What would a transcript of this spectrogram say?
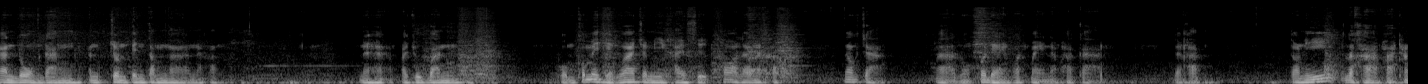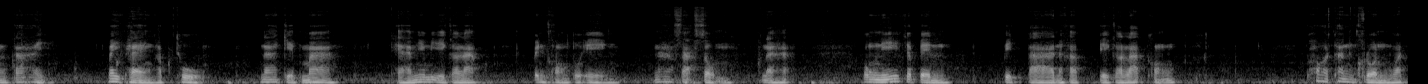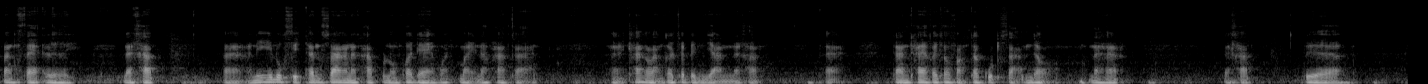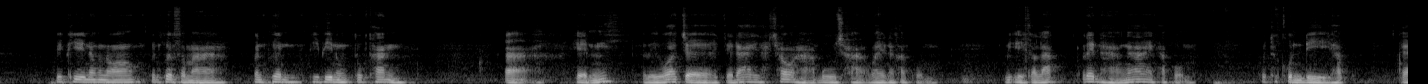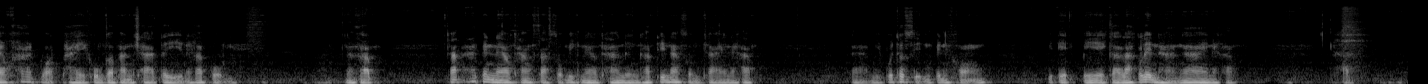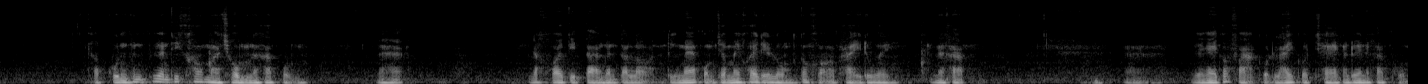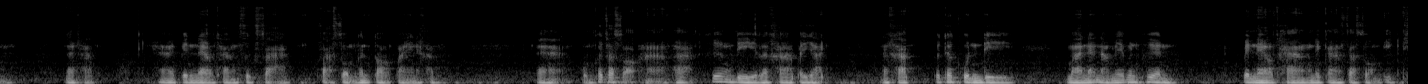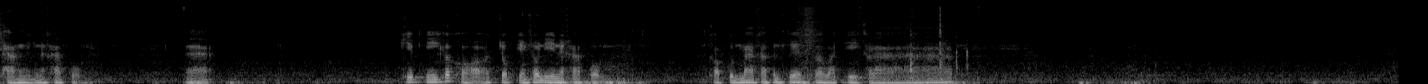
อันโด่งดังอันจนเป็นตำนานนะครับนะฮะปัจจุบันผมก็ไม่เห็นว่าจะมีใครสืบทอดแล้วนะครับ นอกจากาหลวงพ่อแดงวัดใหม่นภาการนะครับ ตอนนี้ราคาพระทางใต้ ไม่แพงครับถูกน่าเก็บมาก แถมยังมีเอกลักษณ์เป็นของตัวเอง น่าสะสมนะฮะองค์นี้จะเป็น ปิดตานะครับ เอกลักษณ์ของพ่อท่านครนวัดบางแสะเลยนะครับอันนี้ลูกศิษย์ท่านสร้างนะครับหลวงพ่อแดงวัดใหม่นภาการข้างหลังก็จะเป็นยันนะครับด้านท้ายเขาจะฝังตะกรุดสามดอกนะฮะนะครับเพื่อพี่ๆน้องๆเพื่อนๆสมาเพื่อนๆพี่ๆน้องทุกท่านเห็นหรือว่าเจอจะได้เช่าหาบูชาไว้นะครับผมมีเอกลักษณ์ เล่นหาง่ายครับผม พุทธคุณดีครับแคล้วคลาดปลอดภัยคงกระพันชาตรีนะครับผมนะครับก็ให้เป็นแนวทางสะสมอีกแนวทางหนึ่งครับที่น่าสนใจนะครับมีพุทธศิลป์เป็นของมีเอกมีเอกลักษณ์เล่นหาง่ายนะครับครับขอบคุณเพื่อนๆที่เข้ามาชมนะครับ ผมนะฮะและคอยติดตามกันตลอด ถึงแม้ผมจะไม่ค่อยได้ลงต้องขออภัยด้วยนะครับ ยังไงก็ฝากกดไลค์กดแชร์กันด้วยนะครับ ผมนะครับ ให้เป็นแนวทางศึกษาสะสมกันต่อไปนะครับนะฮะผมก็จะสอบหาพระเครื่องดีราคาประหยัดนะครับ พุทธคุณดีมาแนะนำให้เพื่อนๆ เป็นแนวทางในการสะสมอีกทางหนึ่งนะครับผมนะฮะคลิปนี้ก็ขอจบเพียงเท่านี้นะครับผม ขอบคุณมากครับเพื่อนๆ สวัสดีครับ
